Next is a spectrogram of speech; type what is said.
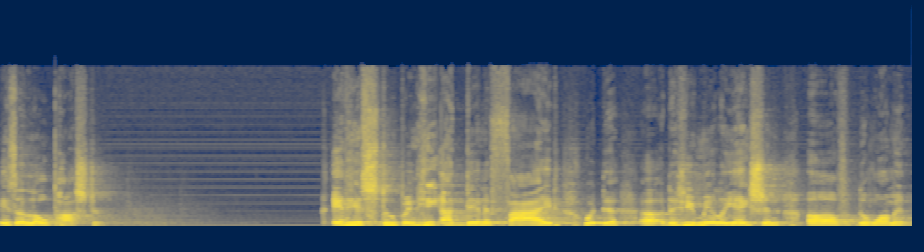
is a low posture. In his stooping, he identified with the, uh, the humiliation of the woman.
